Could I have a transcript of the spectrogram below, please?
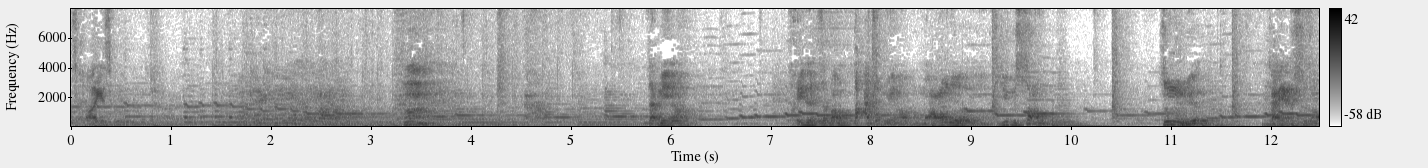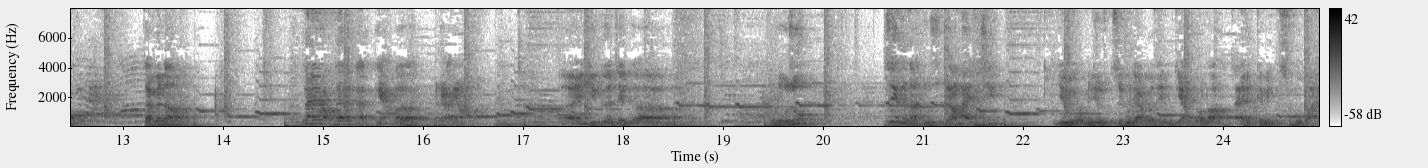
尝一尝。嗯，咱们呀陪着这帮大姐们啊，忙了一个上午，终于咱也吃上了。咱们呢三样菜还点了两样，呃，一个这个卤肉，这个呢就是凉拌鸡，因为我们就只有两个人，点多了咱也根本吃不完。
